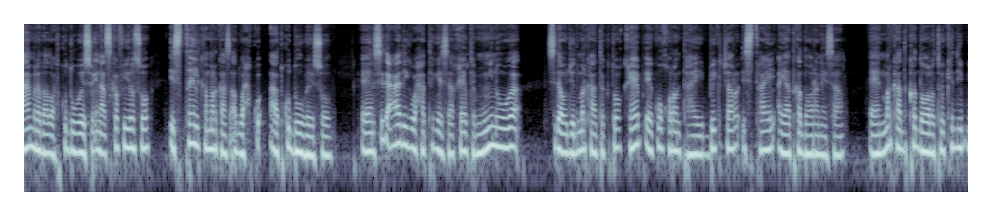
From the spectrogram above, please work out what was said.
cameradaad wax ku duubeyso inaad iska fiiriso styleka markaas aad wax aad ku duubeyso. Sida caadiga waxaad tegaysaa qeybta minowga sidaa ujeed markaad tagto qeyb ay ku qoran tahay picture style ayaad ka dooranaysaa. Markaad ka doorato kadib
